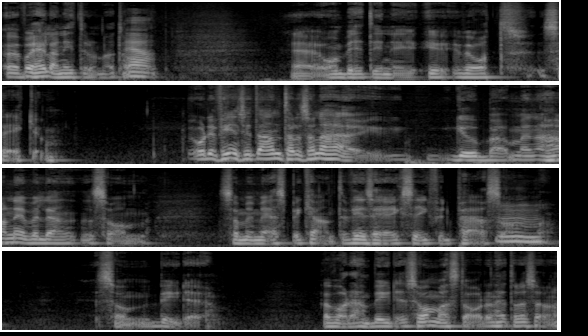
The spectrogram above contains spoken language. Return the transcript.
över hela 1900-talet. Eh, och en bit in i, i vårt sekel. Och det finns ett antal sådana här gubbar, men han är väl den som, som är mest bekant. Det finns Erik Sigfrid Persson Mm. som byggde, vad var det han byggde? Sommarstaden heter det så?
